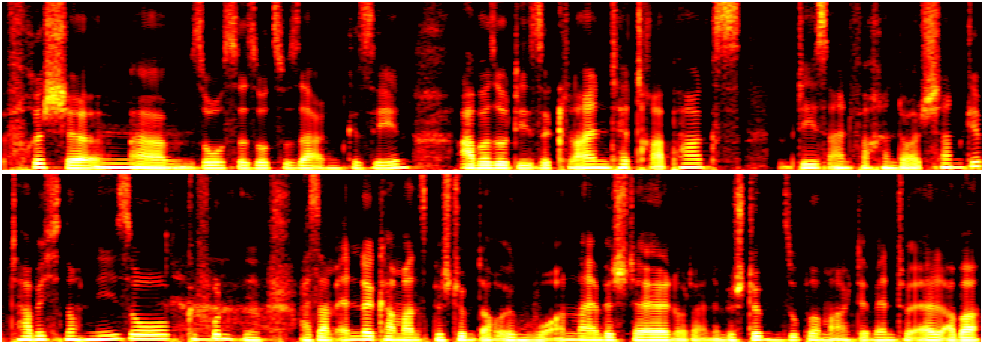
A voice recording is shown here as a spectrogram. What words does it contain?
frische Mm. ähm, Soße sozusagen gesehen. Aber so diese kleinen Tetrapacks, die es einfach in Deutschland gibt, habe ich noch nie so gefunden. Also am Ende kann man es bestimmt auch irgendwo online bestellen oder in einem bestimmten Supermarkt eventuell, aber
